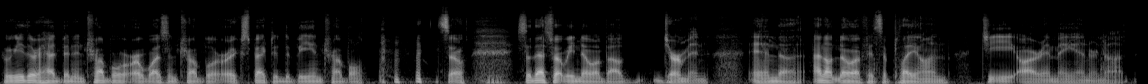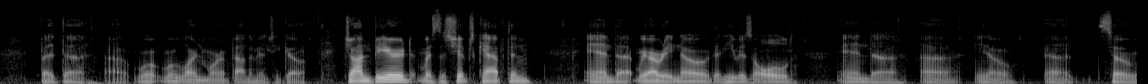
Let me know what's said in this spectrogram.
who either had been in trouble or was in trouble or expected to be in trouble. so, so that's what we know about German, and uh, I don't know if it's a play on G E R M A N or not but uh, uh, we'll, we'll learn more about him as we go. John Beard was the ship's captain, and uh, we already know that he was old, and uh, uh, you know, uh, so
